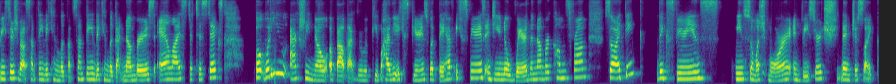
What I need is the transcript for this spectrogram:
research about something they can look up something they can look at numbers analyze statistics but what do you actually know about that group of people? Have you experienced what they have experienced? And do you know where the number comes from? So I think the experience means so much more in research than just like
